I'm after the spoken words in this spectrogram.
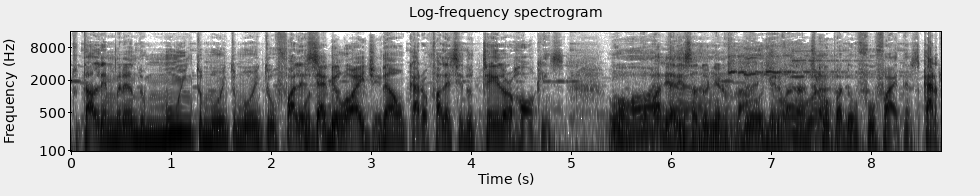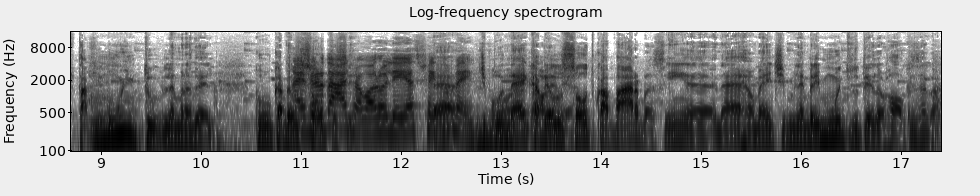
Tu tá lembrando muito, muito, muito o falecido... O Debi Lloyd. Não, cara, o falecido Taylor Hawkins. O, o Olha. baterista do, Nir... Ah, do que loucura. desculpa, do Full Fighters. Cara, tu tá muito lembrando ele. Com o cabelo É solto, verdade, assim. agora olhei e achei É, também. de e legal, cabelo Lelê. solto com a barba, assim, é, né? Realmente me lembrei muito do Taylor Hawkins agora.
